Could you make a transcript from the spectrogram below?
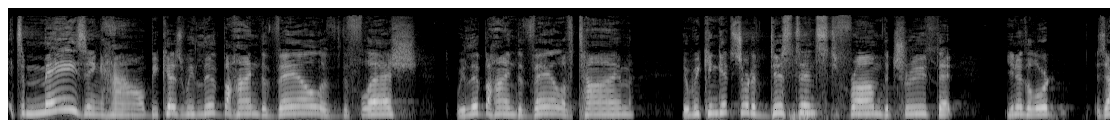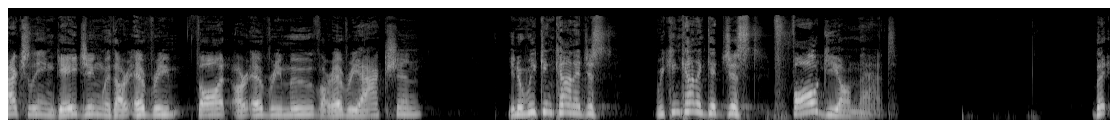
It's amazing how, because we live behind the veil of the flesh, we live behind the veil of time, that we can get sort of distanced from the truth that, you know, the Lord is actually engaging with our every thought, our every move, our every action. You know, we can kind of just, we can kind of get just foggy on that. But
